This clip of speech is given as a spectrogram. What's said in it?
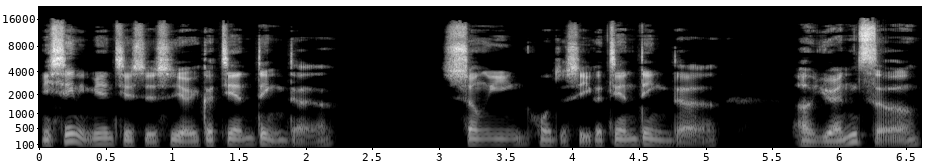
你心里面其实是有一个坚定的。声音或者是一个坚定的呃原则，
